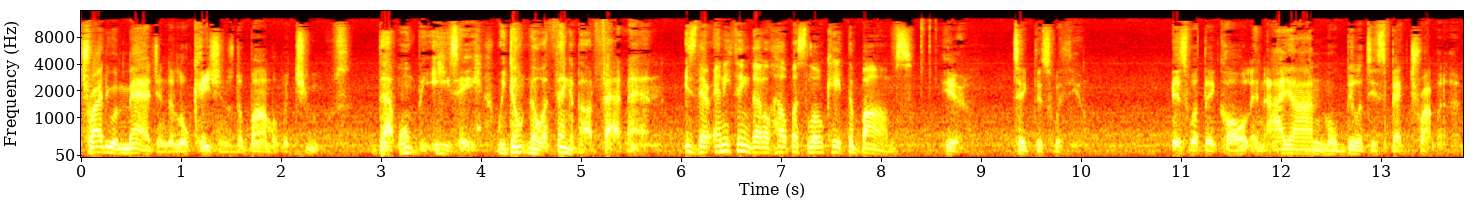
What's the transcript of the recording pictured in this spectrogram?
Try to imagine the locations the bomber would choose. That won't be easy. We don't know a thing about Fat Man. Is there anything that'll help us locate the bombs? Here, take this with you. It's what they call an ion mobility spectrometer.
